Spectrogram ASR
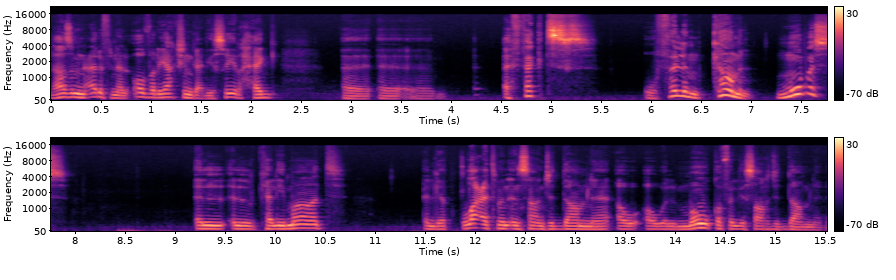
لازم نعرف إن ال over reaction قاعد يصير حق effects وفيلم كامل مو بس ال- الكلمات اللي طلعت من إنسان قدامنا أو أو الموقف اللي صار قدامنا.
